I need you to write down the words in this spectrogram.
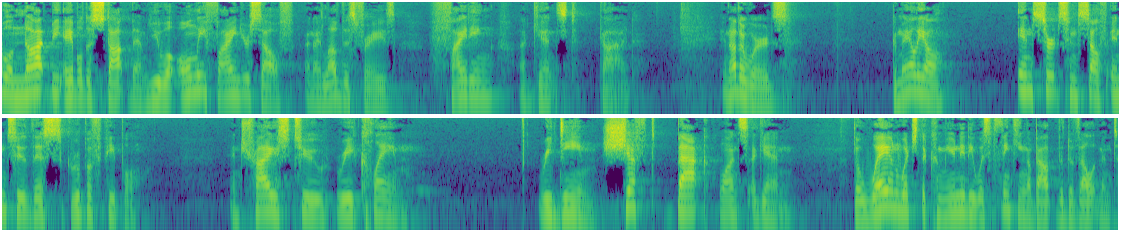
will not be able to stop them. You will only find yourself, and I love this phrase, fighting against God. In other words, Gamaliel inserts himself into this group of people and tries to reclaim, redeem, shift back once again the way in which the community was thinking about the development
